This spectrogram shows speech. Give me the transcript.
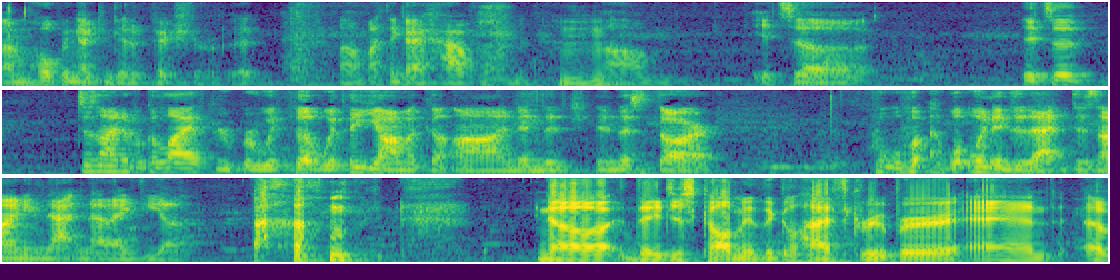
I'm hoping I can get a picture of it. Um, I think I have one. Mhm. Um, it's a, it's a design of a Goliath grouper with the with the yarmulke on and the and the star. What, went into that designing that and that idea? no, they just called me the Goliath Grouper, and a,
